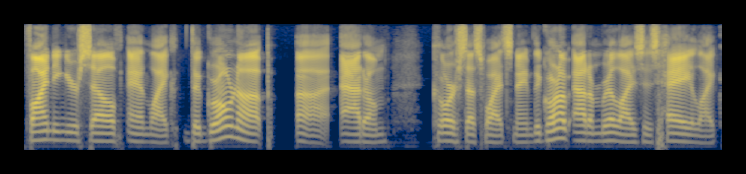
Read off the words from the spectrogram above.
finding yourself and like the grown up uh, Adam. Course, that's why it's named. The grown up Adam realizes, hey, like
